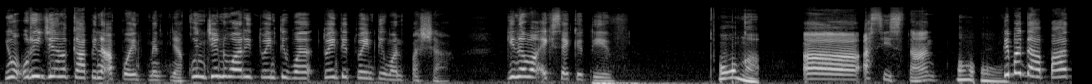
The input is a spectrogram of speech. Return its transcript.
yung original copy na appointment niya kung January 21, 2021 pa siya ginawang executive Oo nga. uh, assistant. Oo. Di ba dapat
